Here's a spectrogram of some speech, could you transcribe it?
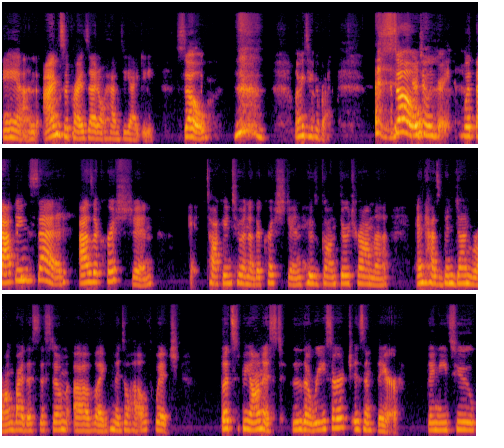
and I'm surprised I don't have DID. So, let me take a breath. So, You're doing great. with that being said, as a Christian, talking to another Christian who's gone through trauma and has been done wrong by the system of like mental health, which let's be honest, the research isn't there. They need to,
